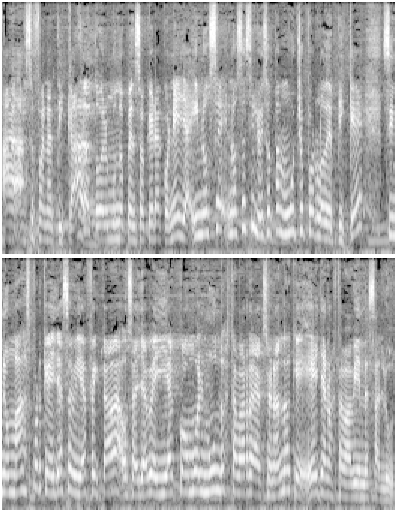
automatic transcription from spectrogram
a, su fanaticada. Todo el mundo pensó que era con ella. Y no sé, no sé si lo hizo tan mucho por lo de Piqué, sino más porque ella se veía afectada, o sea, ella veía cómo el mundo estaba reaccionando a que ella no estaba bien de salud.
